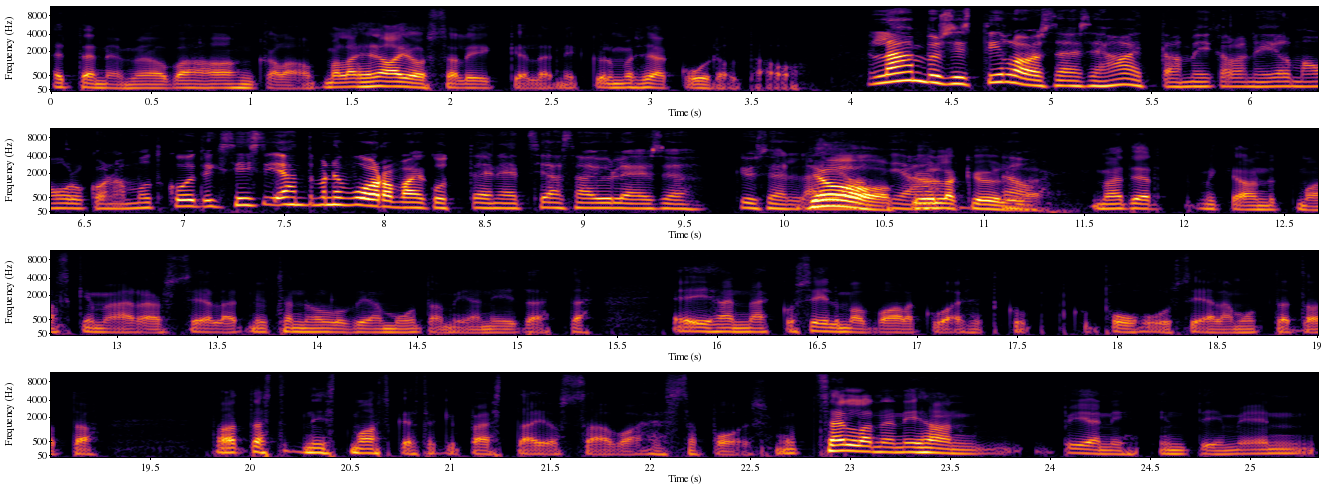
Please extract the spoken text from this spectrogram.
eteneminen on vähän hankalaa, mutta mä lähdin ajoissa liikkeelle, niin kyllä mä siellä kuudelta on. Lämpöisissä tiloissa ei se haittaa, minkälainen ilma ulkona, mutta kuitenkin siis ihan tämmöinen vuorovaikutteinen, että siellä saa yleisö kysellä. Joo, ja, kyllä, kyllä. Joo. Mä en tiedä, mikä on nyt maskimääräys siellä, että nythän on ollut vielä muutamia niitä, että ei ihan näe kuin silmänvalkuaiset, kun, kun puhuu siellä, mutta tota, toivottavasti niistä maskeistakin päästään jossain vaiheessa pois. Mutta sellainen ihan pieni intiimi, en,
